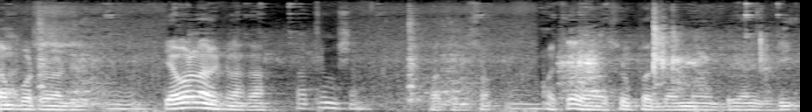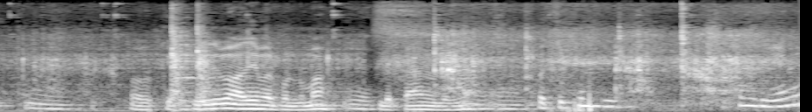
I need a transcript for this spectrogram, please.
தம் போட்டுற வேண்டியது. எவ்வளோ நேரம் வைக்கலாம்க்கா? பத்து நிமிஷம். பத்து நிமிஷம் okay super dum biryani ready. Okay இதுவும் அதே மாதிரி பண்ணணுமா? இந்த பேன் இல்லைன்னா இப்போ chicken chicken biryani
